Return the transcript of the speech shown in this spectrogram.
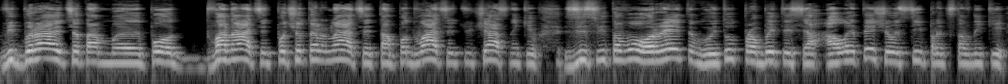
відбираються там е, по 12, по 14, там по 20 учасників зі світового рейтингу, і тут пробитися. Але те, що ось ці представники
